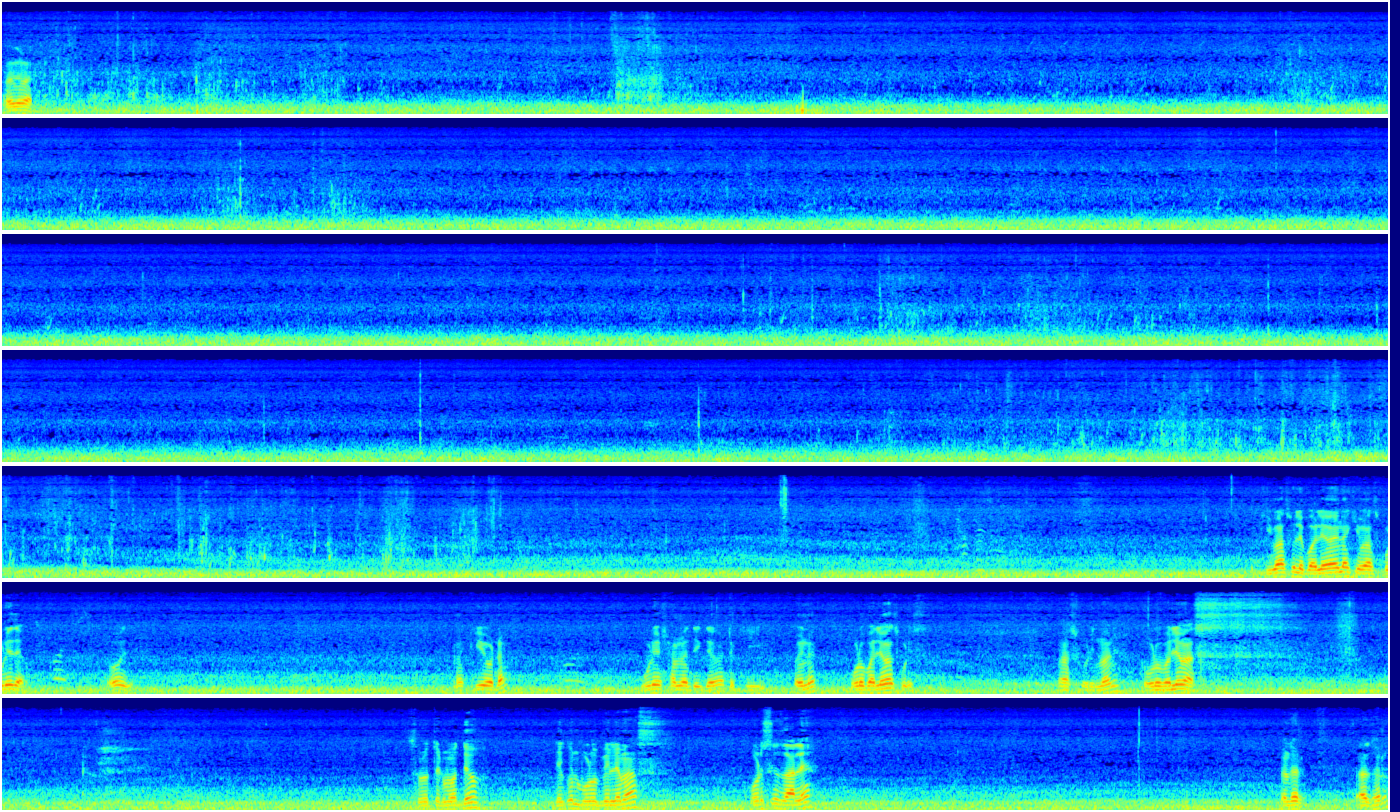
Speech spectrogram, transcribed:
同志们 কি মাছ বলে বলে হয় না, কি মাছ পুড়ে দাও। ওই না, কি ওটা? উড়ে সামনের দিক দেখো একটা কি? ওই না বড় বালি মাছ পড়িস মাছ পড়িস মানে বড় বালি মাছ। স্রোতের মধ্যেও দেখুন বড় বেলে মাছ পড়েছে জালে। ধর ধরো।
